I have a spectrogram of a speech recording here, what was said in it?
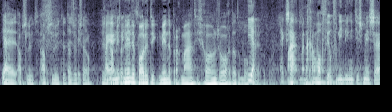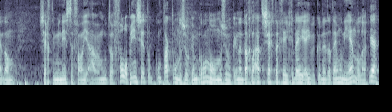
Ja. Nee, absoluut. absoluut. Dat, Dat is ook zo. Dus Maar minder politiek, minder pragmatisch. Gewoon zorgen dat de boel Ja. geregeld wordt. Exact. Maar, maar er gaan wel veel van die dingetjes mis. Hè? Dan zegt de minister van ja, we moeten volop inzetten op contactonderzoek en bronnenonderzoek. En een dag later zegt de GGD, hé, we kunnen dat helemaal niet handelen. ja.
